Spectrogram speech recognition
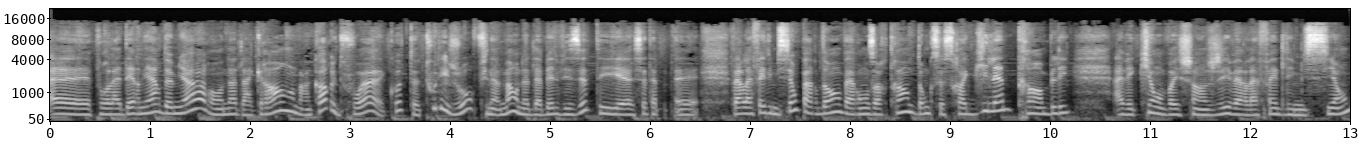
Euh, pour la dernière demi-heure, on a de la grande, encore une fois, écoute, tous les jours, finalement, on a de la belle visite et euh, euh, vers la fin de l'émission, pardon, vers 11h30, donc ce sera Guylaine Tremblay avec qui on va échanger vers la fin de l'émission.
